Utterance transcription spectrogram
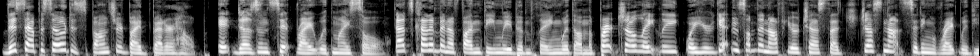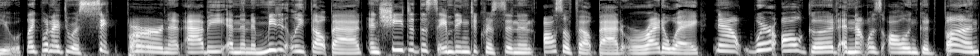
This episode is sponsored by BetterHelp. It doesn't sit right with my soul. That's kind of been a fun theme we've been playing with on The Burt Show lately, where you're getting something off your chest that's just not sitting right with you. Like when I threw a sick burn at Abby and then immediately felt bad, and she did the same thing to Kristen and also felt bad right away. Now, we're all good and that was all in good fun,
